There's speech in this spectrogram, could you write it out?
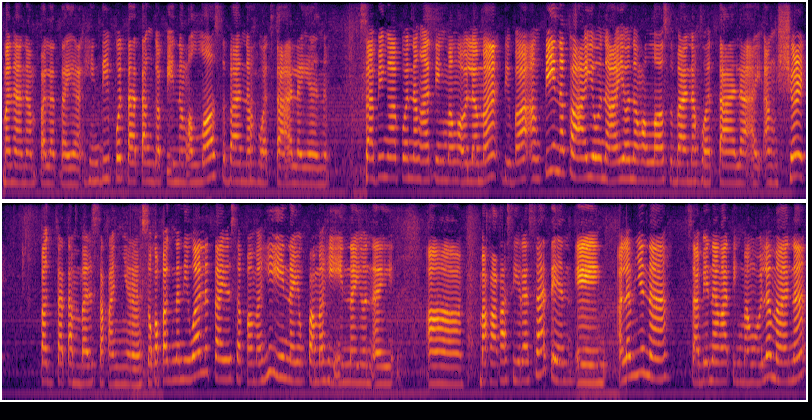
mananampalataya. Hindi po tatanggapin ng Allah subhanahu wa ta'ala yan. Sabi nga po ng ating mga ulama, 'di ba? Ang pinakaayaw na ayaw ng Allah Subhanahu wa Ta'ala ay ang shirk, pagtatambal sa kanya. So kapag naniwala tayo sa pamahiin na yung pamahiin na yun ay ah, makakasira sa atin, eh alam niyo na, sabi ng ating mga ulama na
